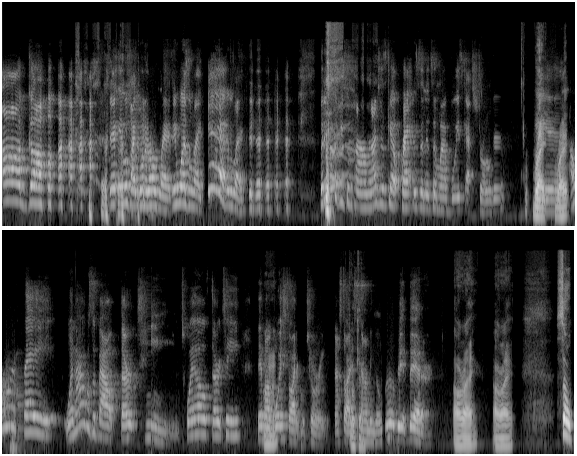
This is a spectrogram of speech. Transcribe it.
"Oh God!" it was like one of those laughs. It wasn't like, "Yeah," it was like. but it took me some time, and I just kept practicing until my voice got stronger. Right, and right. I want to say when I was about 13, 12, 13, then my mm-hmm. voice started maturing. I started okay. sounding a little bit better. All right, all right. So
